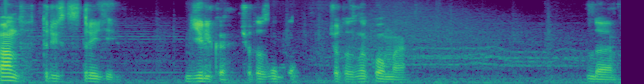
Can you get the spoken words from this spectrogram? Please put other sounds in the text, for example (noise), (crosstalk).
Хант 33. Дилька. Что-то что знакомое. Да.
